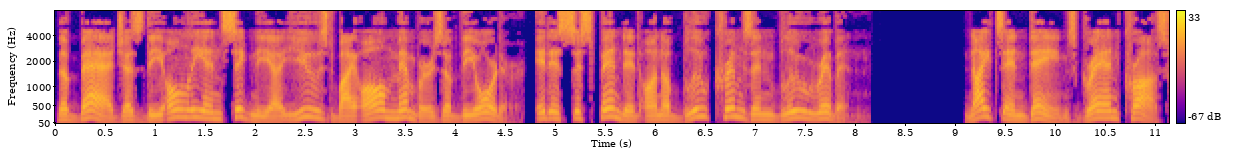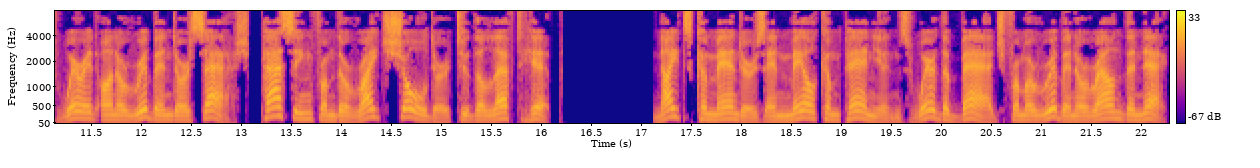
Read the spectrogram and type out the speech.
The badge is the only insignia used by all members of the order, it is suspended on a blue-crimson-blue ribbon. Knights and dames Grand Cross wear it on a riband or sash, passing from the right shoulder to the left hip. Knights commanders and male companions wear the badge from a ribbon around the neck,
